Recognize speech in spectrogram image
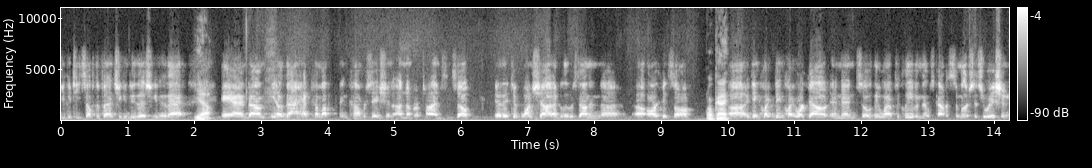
you can teach self defense. You can do this. You can do that. Yeah. And um, you know that had come up in conversation a number of times, and so you know they took one shot. I believe it was down in uh, uh, Arkansas. Okay. Uh, it didn't quite didn't quite work out, and then so they went up to Cleveland. That was kind of a similar situation,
